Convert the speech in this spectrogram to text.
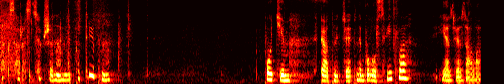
Так, зараз це вже нам не потрібно. Потім в п'ятницю, як не було світла, я зв'язала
